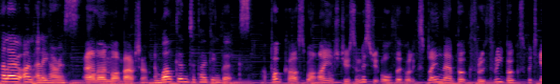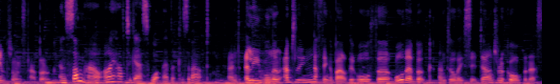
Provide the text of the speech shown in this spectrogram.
Hello, I'm Ellie Harris, And I'm Mark Bowsher, and welcome to Poking Books. a podcast where I introduce a mystery author who will explain their book through three books which influenced that book. And somehow I have to guess what their book is about. And Ellie will know absolutely nothing about the author or their book until they sit down to record with us.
